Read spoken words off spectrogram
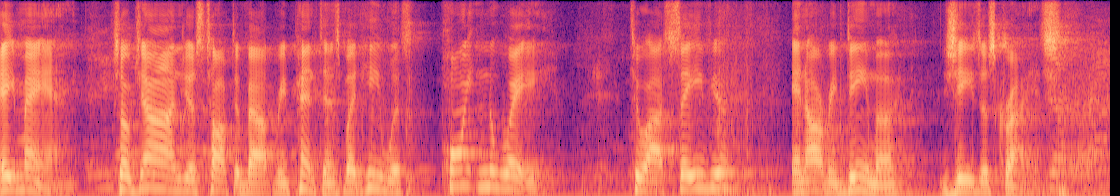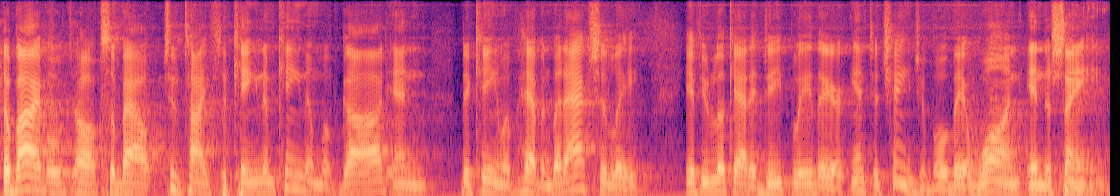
Amen. So John just talked about repentance, but he was pointing the way to our Savior and our Redeemer, Jesus Christ. The Bible talks about two types of kingdom kingdom of God and the kingdom of heaven. But actually, if you look at it deeply, they are interchangeable, they are one in the same.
